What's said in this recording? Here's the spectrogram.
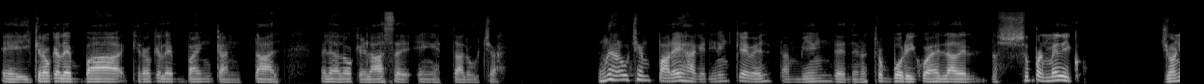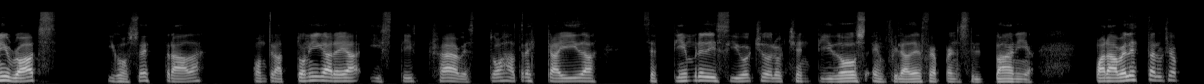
Eh, y creo que les va, creo que les va a encantar ¿verdad? lo que él hace en esta lucha. Una lucha en pareja que tienen que ver también de, de nuestros boricuas es la de los supermédicos. Johnny Rods y José Estrada contra Tony Garea y Steve Travis. Dos a tres caídas, septiembre 18 del 82 en Filadelfia, Pensilvania. Para ver esta lucha,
